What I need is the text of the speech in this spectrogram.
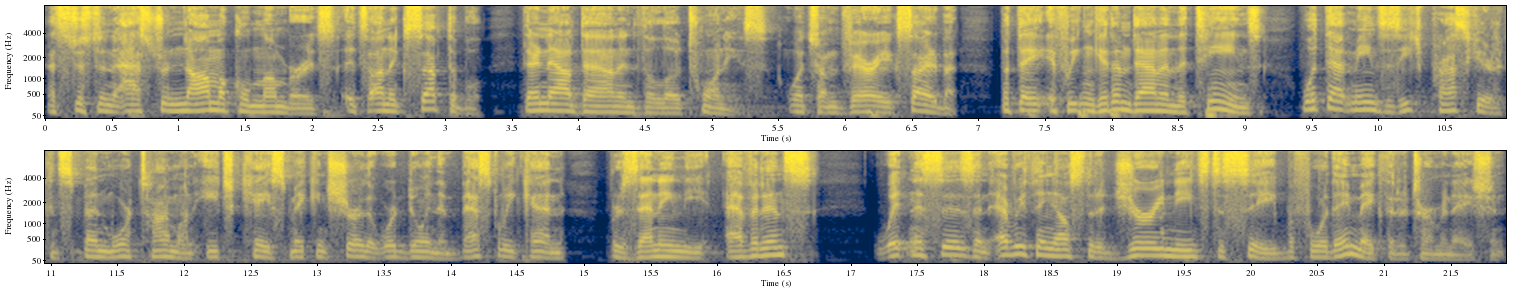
That's just an astronomical number. It's, it's unacceptable. They're now down into the low 20s, which I'm very excited about. But they, if we can get them down in the teens, what that means is each prosecutor can spend more time on each case, making sure that we're doing the best we can, presenting the evidence, witnesses, and everything else that a jury needs to see before they make the determination.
